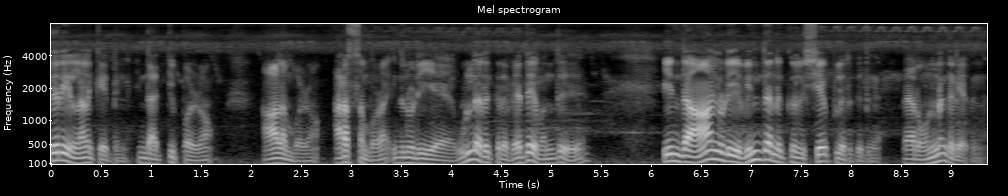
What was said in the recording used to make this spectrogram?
தெரியலனாலும் கேட்டுங்க. இந்த அத்திப்பழம் ஆலம்பழம் அரசம்பழம் இதனுடைய உள்ளே இருக்கிற விதை வந்து இந்த ஆணுடைய விந்தணுக்கள் ஷேப்பில் இருக்குதுங்க. வேறு ஒன்றும் கிடையாதுங்க.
